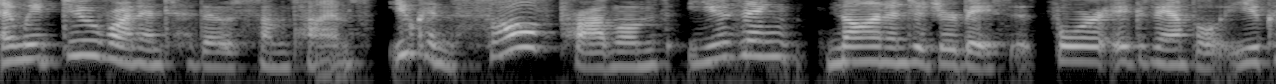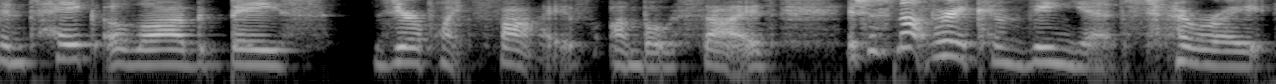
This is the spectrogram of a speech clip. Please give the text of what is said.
And we do run into those sometimes. You can solve problems using non-integer bases. For example, you can take a log base 0.5 on both sides. It's just not very convenient to write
